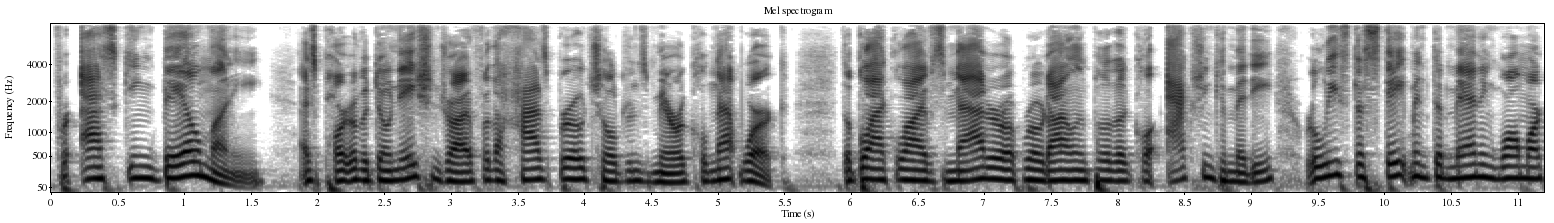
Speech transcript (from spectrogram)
for asking bail money as part of a donation drive for the Hasbro Children's Miracle Network. The Black Lives Matter Rhode Island Political Action Committee released a statement demanding Walmart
